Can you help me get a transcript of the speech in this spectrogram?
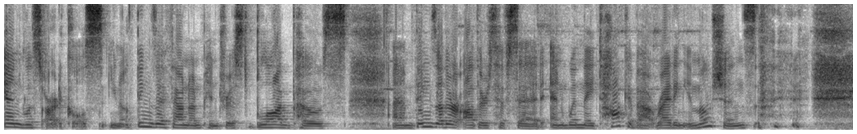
endless articles, you know, things I found on Pinterest, blog posts, um, things other authors have said. And when they talk about writing emotions,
